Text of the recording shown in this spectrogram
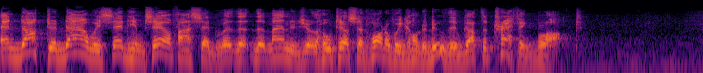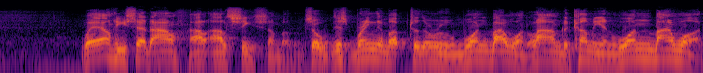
And Dr. Dowie said himself, I said, well, the, the manager of the hotel said, What are we going to do? They've got the traffic blocked. Well, he said, I'll, I'll, I'll, see some of them. So just bring them up to the room one by one. Allow them to come in one by one.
